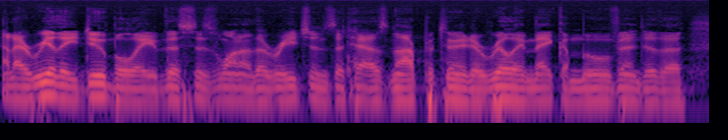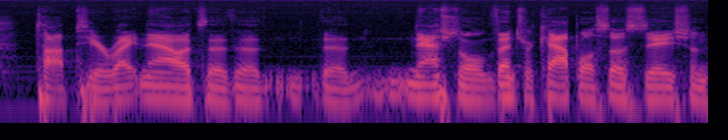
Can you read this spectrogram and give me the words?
And I really do believe this is one of the regions that has an opportunity to really make a move into the top tier. Right now, it's a, the, the National Venture Capital Association,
